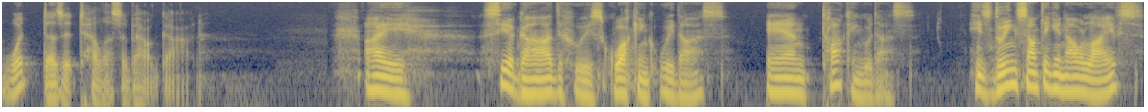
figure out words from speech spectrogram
what does it tell us about God? I see a God who is walking with us and talking with us. He's doing something in our lives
